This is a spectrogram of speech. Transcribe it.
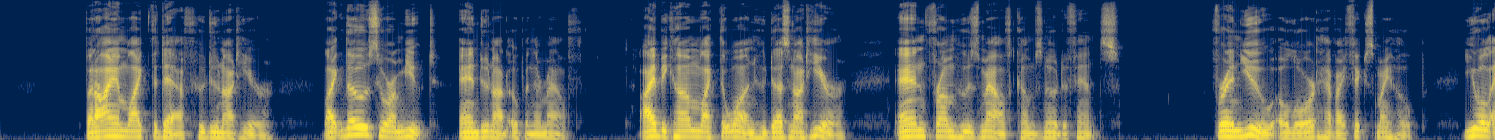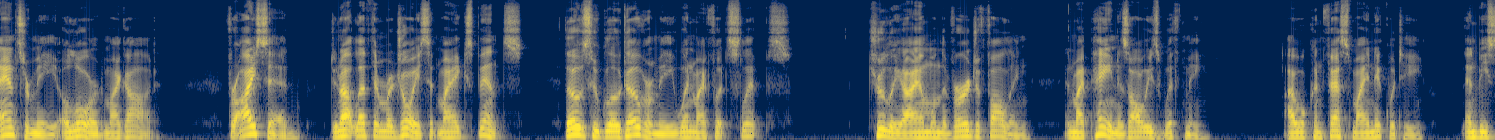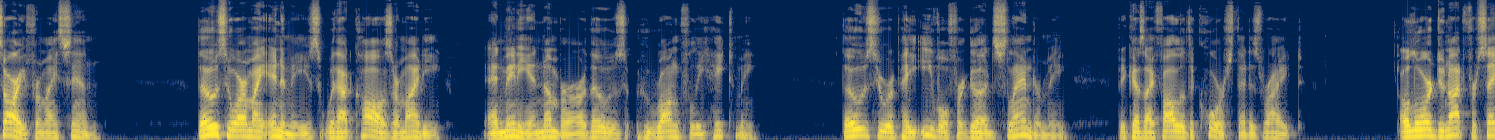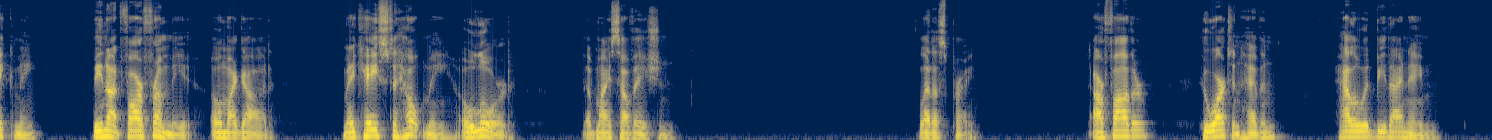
But I am like the deaf who do not hear, like those who are mute and do not open their mouth. I become like the one who does not hear, and from whose mouth comes no defense. For in you, O Lord, have I fixed my hope. You will answer me, O Lord, my God. For I said, Do not let them rejoice at my expense, those who gloat over me when my foot slips. Truly I am on the verge of falling, and my pain is always with me. I will confess my iniquity, and be sorry for my sin. Those who are my enemies without cause are mighty, and many in number are those who wrongfully hate me. Those who repay evil for good slander me, because I follow the course that is right. O Lord, do not forsake me. Be not far from me, O my God. Make haste to help me, O Lord, of my salvation. Let us pray. Our Father, who art in heaven, hallowed be thy name.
